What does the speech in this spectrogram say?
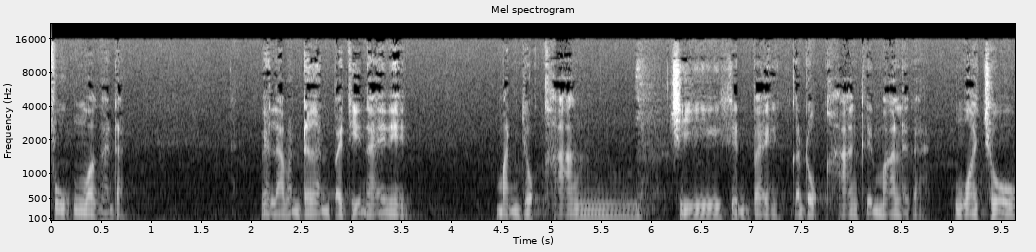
ฝูงว่างั้นแต่เวลามันเดินไปที่ไหนนี่ มันยกหางชี้ขึ้นไป กระดกหางขึ้นมาแล้วก็หัวโชว์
